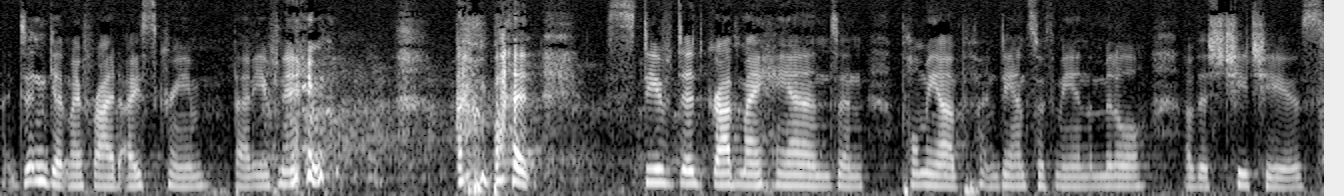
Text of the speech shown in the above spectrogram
I didn't get my fried ice cream that evening. but Steve did grab my hand and pull me up and dance with me in the middle of this chi chis.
